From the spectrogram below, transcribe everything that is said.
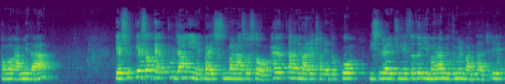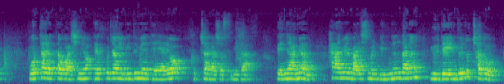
넘어갑니다. 예수께서 백부장이 말씀만 하소서 하였다는 말을 전해 듣고 이스라엘 중에서도 이만한 믿음을 만나지 못하였다고 하시며 백부장의 믿음에 대하여 극찬하셨습니다. 왜냐하면 하나님의 말씀을 믿는다는 유대인들조차도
